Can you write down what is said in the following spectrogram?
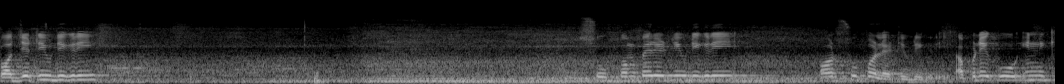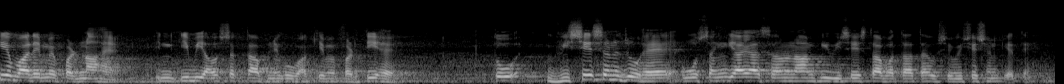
पॉजिटिव डिग्री कंपेरेटिव डिग्री और सुपरलेटिव डिग्री अपने को इनके बारे में पढ़ना है, इनकी भी आवश्यकता अपने को वाक्य में पड़ती है। तो विशेषण जो है, वो संज्ञा या सर्वनाम की विशेषता बताता है, उसे विशेषण कहते हैं।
